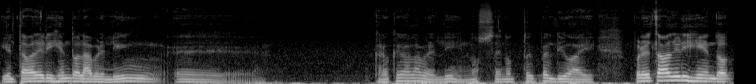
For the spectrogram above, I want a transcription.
y él estaba dirigiendo la Berlín, eh, creo que era la Berlín, no sé, no estoy perdido ahí, pero él estaba dirigiendo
